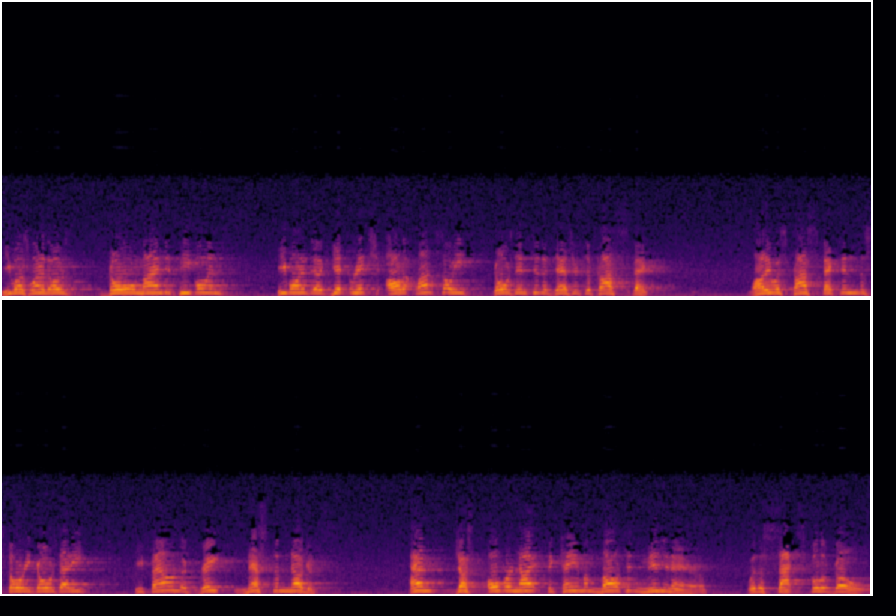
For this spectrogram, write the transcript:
He was one of those gold-minded people and he wanted to get rich all at once, so he goes into the desert to prospect. While he was prospecting, the story goes that he he found a great nest of nuggets and just overnight became a multi-millionaire with a sacks full of gold.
